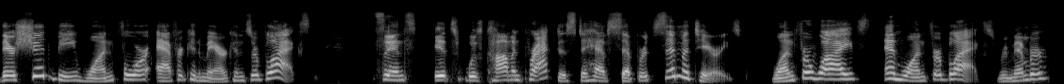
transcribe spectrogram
there should be one for African Americans or Blacks since it was common practice to have separate cemeteries, one for whites and one for blacks. Remember,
